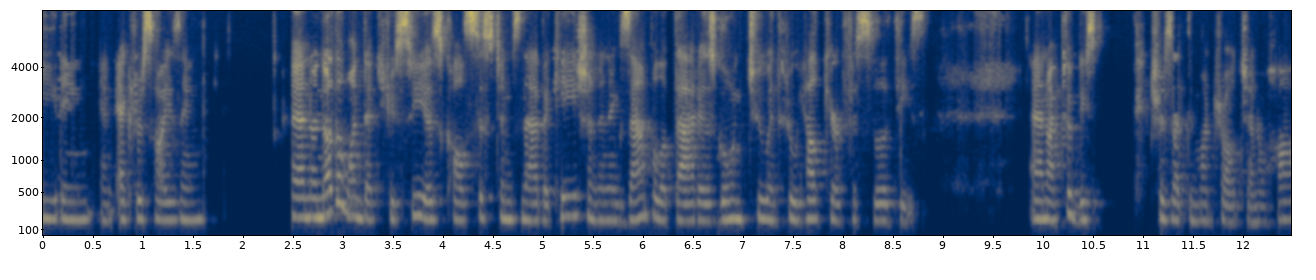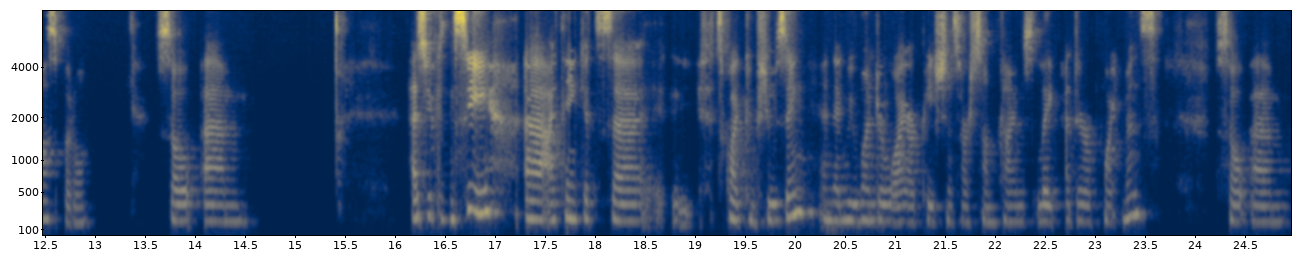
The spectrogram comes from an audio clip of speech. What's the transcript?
eating and exercising. And another one that you see is called systems navigation. An example of that is going to and through healthcare facilities. And I took these pictures at the Montreal General Hospital. So um, as you can see, uh, I think it's, uh, it's quite confusing. And then we wonder why our patients are sometimes late at their appointments. So um,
